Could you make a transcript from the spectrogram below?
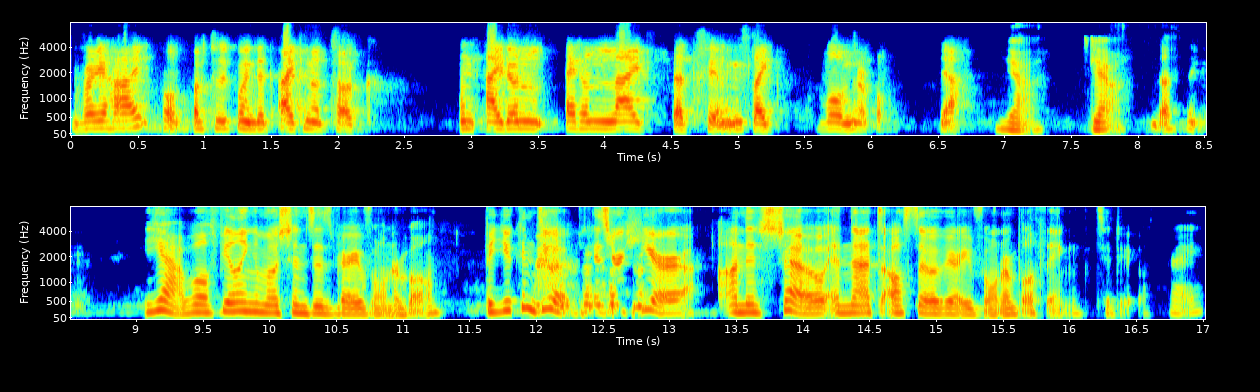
very high, up to the point that I cannot talk, and I don't, I don't like that feeling. It's like vulnerable. Yeah. Yeah. Yeah. That's the Yeah. Well, feeling emotions is very vulnerable, but you can do it because you're here on this show. And that's also a very vulnerable thing to do. Right.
